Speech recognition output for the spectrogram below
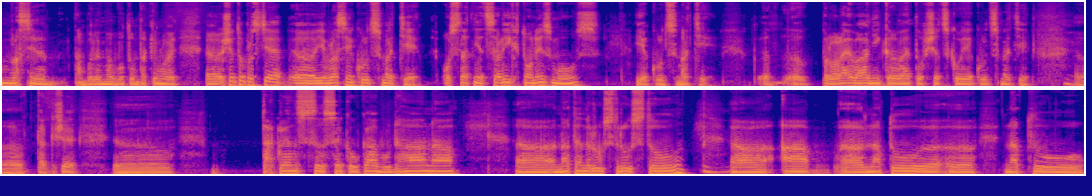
vlastně tam budeme o tom taky mluvit, že to prostě je vlastně kult smrti. Ostatně celý chtonismus je kult smrti prolévání krve, to všecko je kult smrti. Takže takhle se kouká Buddha na, na ten růst růstu a na tu, na tu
